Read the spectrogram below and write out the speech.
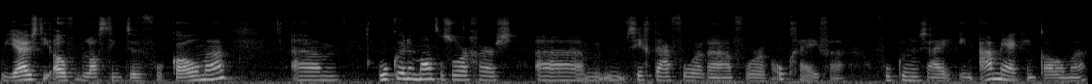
Om juist die overbelasting te voorkomen. Hoe kunnen mantelzorgers zich daarvoor eh, voor opgeven? Of hoe kunnen zij in aanmerking komen?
